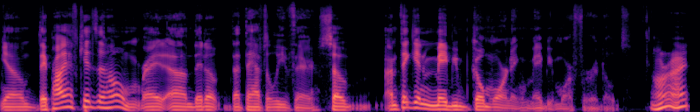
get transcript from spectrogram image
You know, they probably have kids at home, right? Um, they don't that they have to leave there. So I'm thinking maybe go morning, maybe more for adults. All right.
